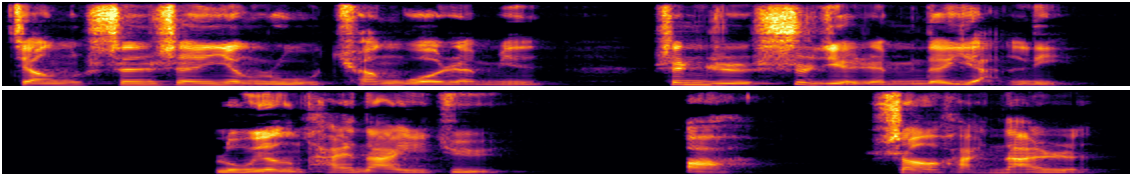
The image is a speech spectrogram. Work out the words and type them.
将深深映入全国人民甚至世界人民的眼里。龙应台那一句“啊，上海男人”，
